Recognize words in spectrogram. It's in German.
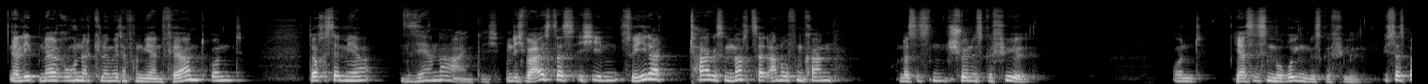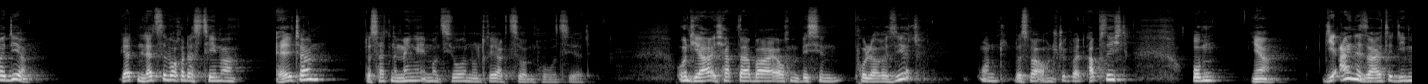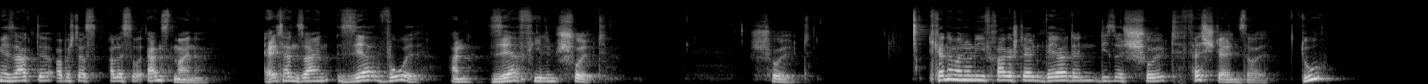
Er lebt mehrere hundert Kilometer von mir entfernt und doch ist er mir sehr nah eigentlich. Und ich weiß, dass ich ihn zu jeder Tages- und Nachtzeit anrufen kann und das ist ein schönes Gefühl. Und ja, es ist ein beruhigendes Gefühl. Wie ist das bei dir? Wir hatten letzte Woche das Thema Eltern. Das hat eine Menge Emotionen und Reaktionen provoziert. Und ja, ich habe dabei auch ein bisschen polarisiert und das war auch ein Stück weit Absicht, um ja die eine Seite, die mir sagte, ob ich das alles so ernst meine. Eltern seien sehr wohl an sehr vielen Schuld. Schuld. Ich kann aber nur die Frage stellen, wer denn diese Schuld feststellen soll. Du?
